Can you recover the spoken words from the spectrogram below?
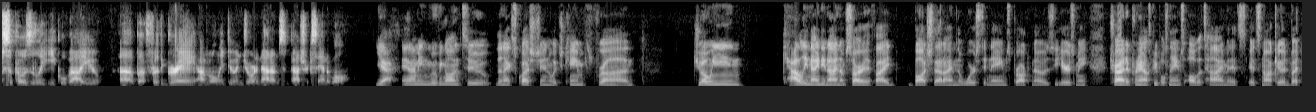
supposedly equal value. Uh, but for the gray, I'm only doing Jordan Adams and Patrick Sandoval. Yeah, and I mean, moving on to the next question, which came from Joeen Cali ninety nine. I'm sorry if I botched that. I'm the worst at names. Brock knows. He hears me try to pronounce people's names all the time, and it's it's not good. But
